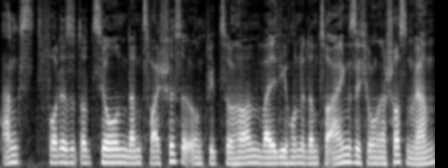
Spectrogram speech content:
Angst vor der Situation, dann zwei Schüsse irgendwie zu hören, weil die Hunde dann zur Eigensicherung erschossen werden.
